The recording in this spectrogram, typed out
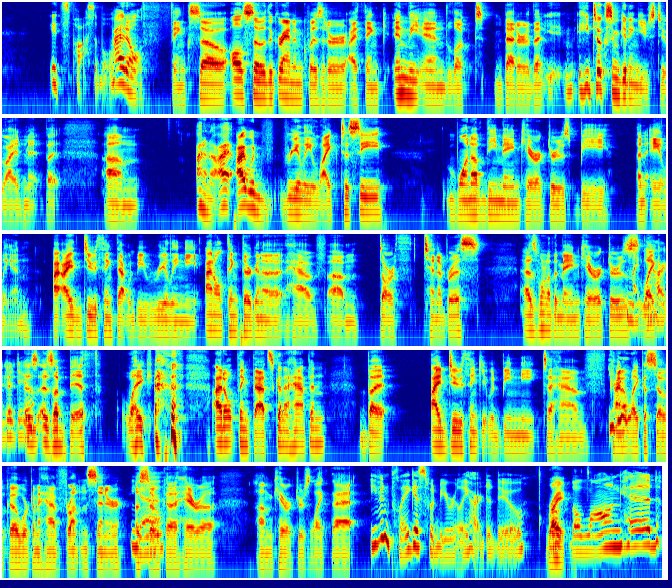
it's possible. I don't think so. Also, the Grand Inquisitor, I think, in the end, looked better than he, he took some getting used to. I admit, but um, I don't know. I I would really like to see one of the main characters be an alien. I, I do think that would be really neat. I don't think they're gonna have um, Darth Tenebrous as one of the main characters, like hard to do. as as a Bith. Like, I don't think that's gonna happen. But I do think it would be neat to have kind of like Ahsoka. We're gonna have front and center Yeah. Ahsoka, Hera, um, characters like that. Even Plagueis would be really hard to do. Right. The, long head.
